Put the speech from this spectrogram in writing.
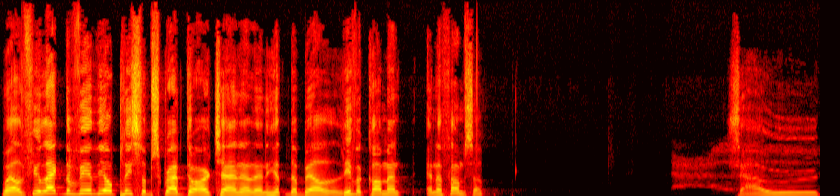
Well, if you like the video, please subscribe to our channel and hit the bell. Leave a comment and a thumbs up. Sound.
